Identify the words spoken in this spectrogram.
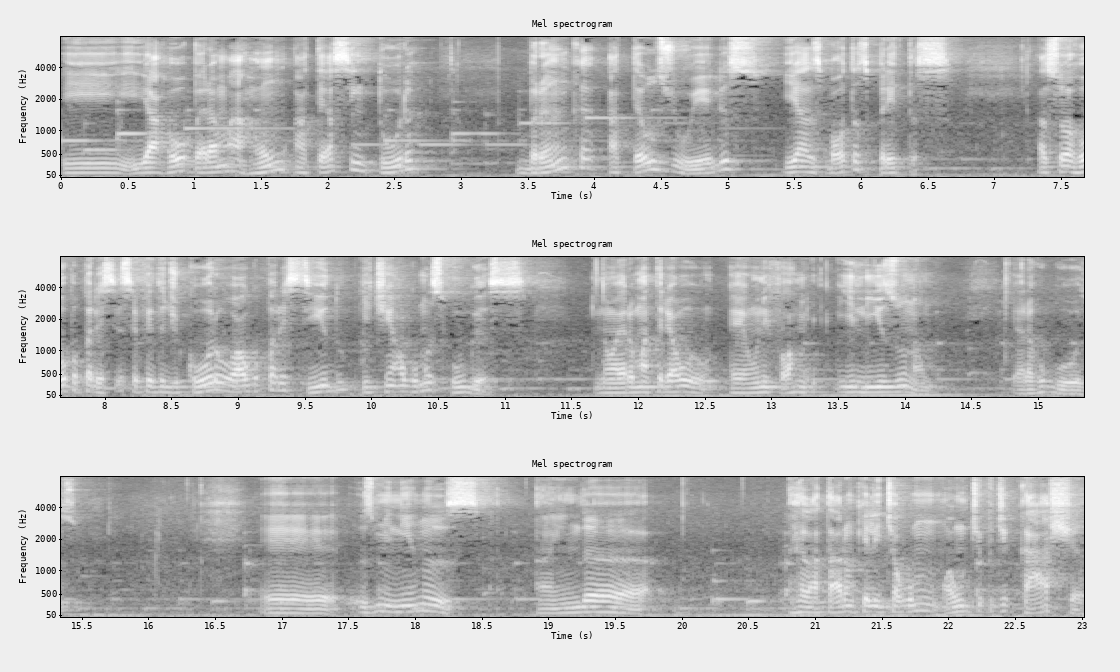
e a roupa era marrom até a cintura branca até os joelhos e as botas pretas. A sua roupa parecia ser feita de couro ou algo parecido e tinha algumas rugas. Não era um material é, uniforme e liso, não. Era rugoso. É, os meninos ainda relataram que ele tinha algum, algum tipo de caixa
